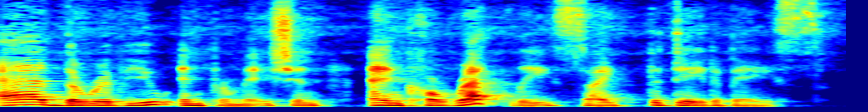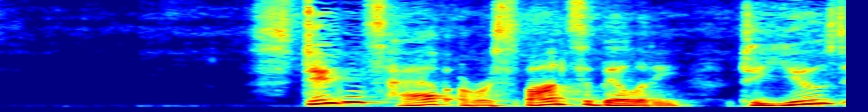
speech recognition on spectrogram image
add the review information and correctly cite the database. Students have a responsibility to use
